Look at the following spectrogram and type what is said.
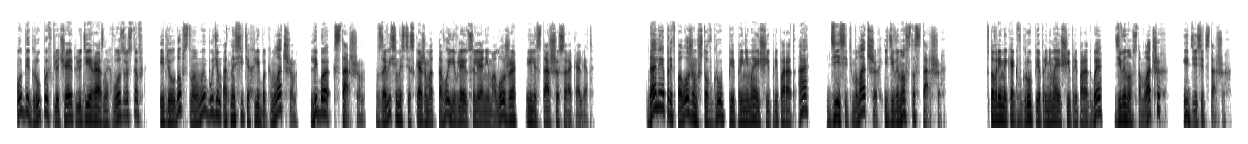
Обе группы включают людей разных возрастов, и для удобства мы будем относить их либо к младшим, либо к старшим, в зависимости, скажем, от того, являются ли они моложе или старше 40 лет. Далее предположим, что в группе, принимающей препарат А, 10 младших и 90 старших в то время как в группе, принимающей препарат Б, 90 младших и 10 старших.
